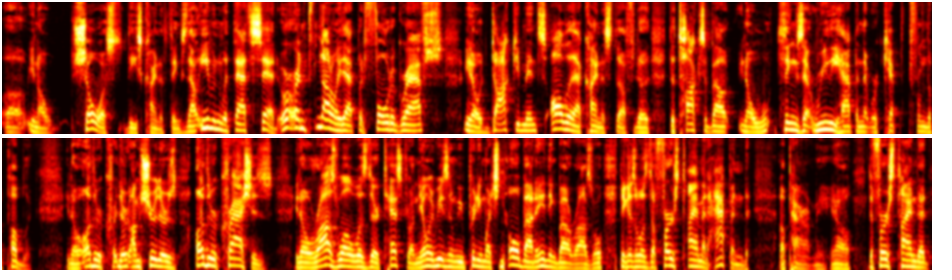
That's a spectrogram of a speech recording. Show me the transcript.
uh, you know show us these kind of things. Now, even with that said, or and not only that, but photographs, you know, documents, all of that kind of stuff. The the talks about you know things that really happened that were kept from the public. You know, other there, I'm sure there's other crashes. You know, Roswell was their test run. The only reason we pretty much know about anything about Roswell because it was the first time it happened. Apparently, you know, the first time that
